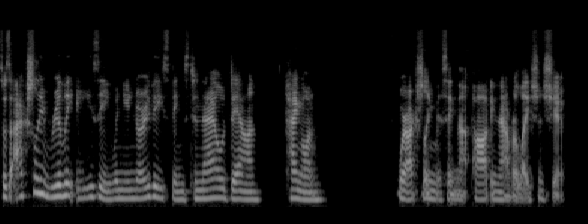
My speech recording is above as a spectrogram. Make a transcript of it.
So it's actually really easy when you know these things to nail down, hang on, we're actually missing that part in our relationship.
